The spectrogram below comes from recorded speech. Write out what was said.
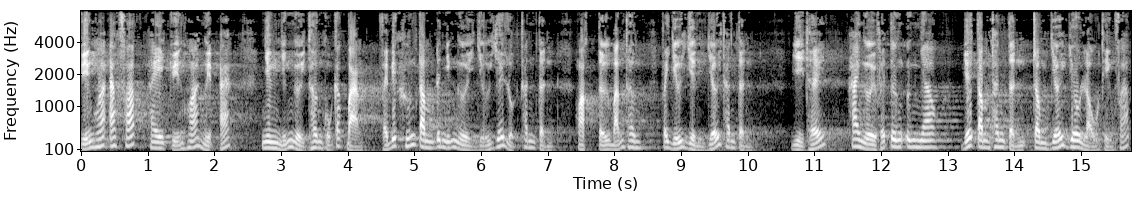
Chuyển hóa ác pháp hay chuyển hóa nghiệp ác Nhưng những người thân của các bạn phải biết hướng tâm đến những người giữ giới luật thanh tịnh Hoặc tự bản thân phải giữ gìn giới thanh tịnh. Vì thế hai người phải tương ưng nhau với tâm thanh tịnh trong giới vô lậu thiện pháp.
